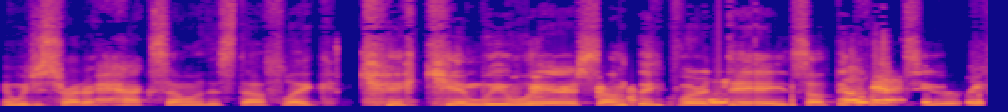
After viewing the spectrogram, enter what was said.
and we just try to hack some of this stuff. Like, can, can we wear something for a day, something oh, for absolutely. two?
